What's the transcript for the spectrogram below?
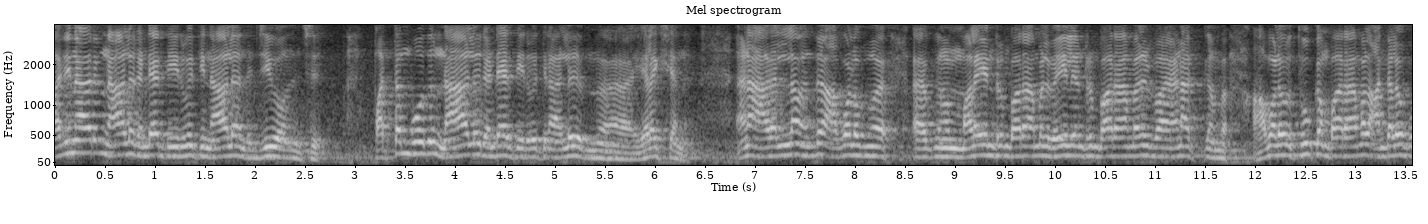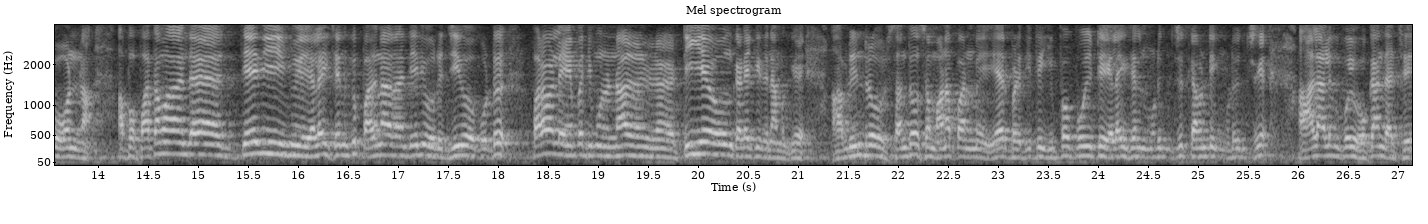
பதினாறு நாலு ரெண்டாயிரத்தி இருபத்தி நாலு அந்த ஜீவோ வந்துச்சு. பத்தொம்போது நாலு ரெண்டாயிரத்தி இருபத்தி நாலு எலெக்ஷனு. ஆனால் அதெல்லாம் வந்து அவ்வளவு மழை என்றும் பாராமல் வெயில் என்றும் பாராமல் ஏன்னா அவ்வளவு தூக்கம் பாராமல் அந்தளவுக்கு ஓடினான் அப்போ பத்தொன்பதாம் தேதி எலெக்ஷனுக்கு பதினாறாம் தேதி ஒரு ஜீவோ போட்டு பரவாயில்ல எண்பத்தி மூணு நாள் டிஏவும் கிடைக்குது நமக்கு அப்படின்ற ஒரு சந்தோஷ மனப்பான்மை ஏற்படுத்திட்டு இப்போ போயிட்டு எலெக்ஷன் முடிஞ்சு கவுண்டிங் முடிஞ்சு ஆளாளுக்கு போய் உட்காந்தாச்சு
